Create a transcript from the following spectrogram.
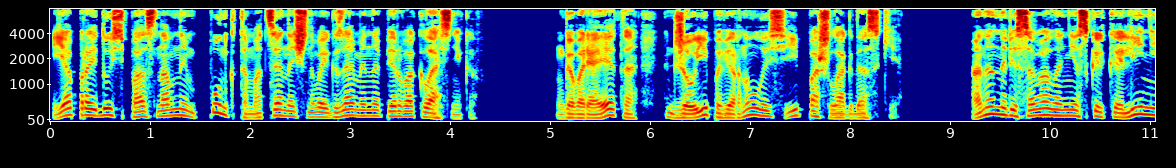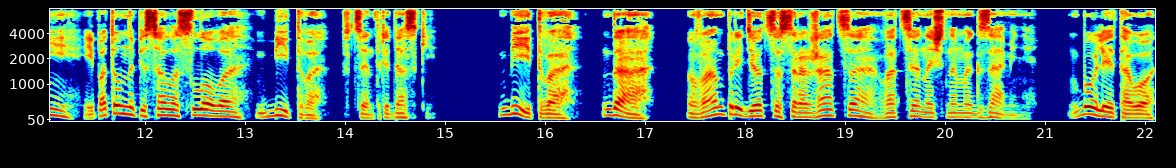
я пройдусь по основным пунктам оценочного экзамена первоклассников». Говоря это, Джои повернулась и пошла к доске. Она нарисовала несколько линий и потом написала слово «битва» в центре доски. «Битва. Да, вам придется сражаться в оценочном экзамене. Более того,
